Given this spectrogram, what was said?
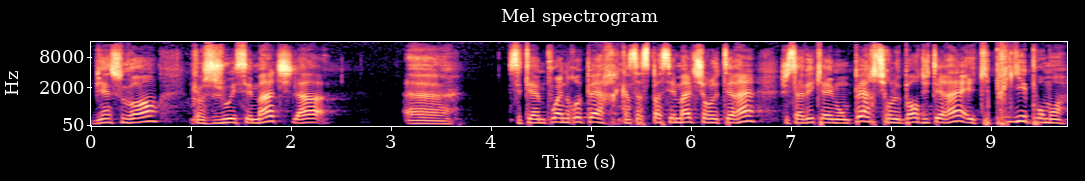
Bien souvent, quand je jouais ces matchs, là, euh, c'était un point de repère. Quand ça se passait mal sur le terrain, je savais qu'il y avait mon père sur le bord du terrain et qui priait pour moi.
